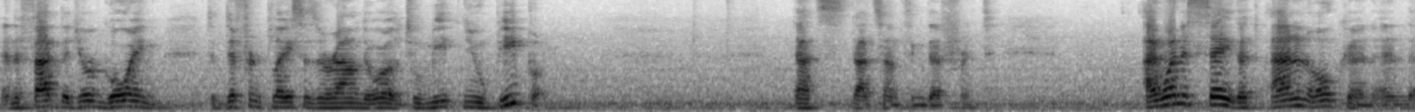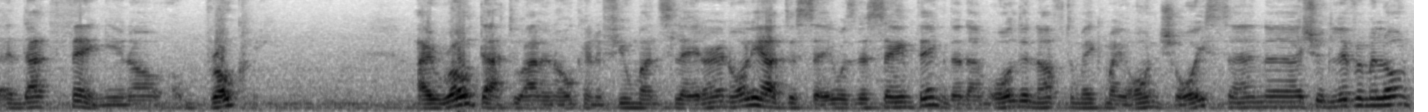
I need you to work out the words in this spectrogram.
and the fact that you're going to different places around the world to meet new people, that's that's something different. I want to say that Alan Oken and, and that thing, you know, broke me. I wrote that to Alan Oken a few months later, and all he had to say was the same thing that I'm old enough to make my own choice and uh, I should leave him alone.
